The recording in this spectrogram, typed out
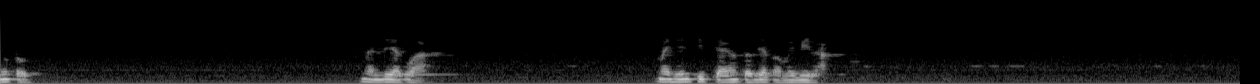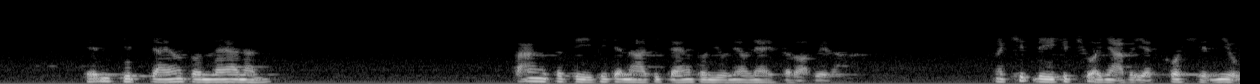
ของตนมันเรียกว่า ไม่เห็นจิตใจของตนเรียกว่าไม่มีหลัก เห็นจิตใจของตนแล้วนั้นตั้งสติพิจารณาจิตใจของตนอยู่แน่วแน่ตลอดเวลามันคิดดีคิดชั่วหยาบละเอียดก็เห็นอยู่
